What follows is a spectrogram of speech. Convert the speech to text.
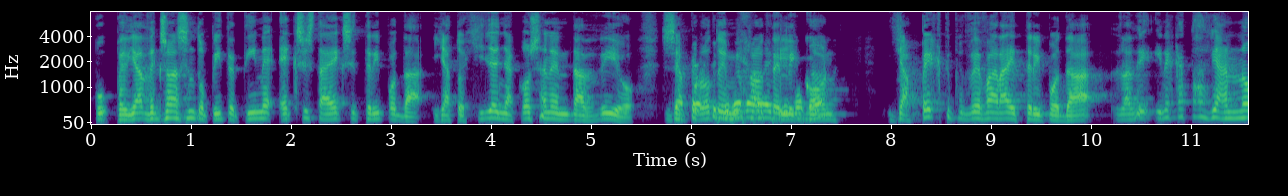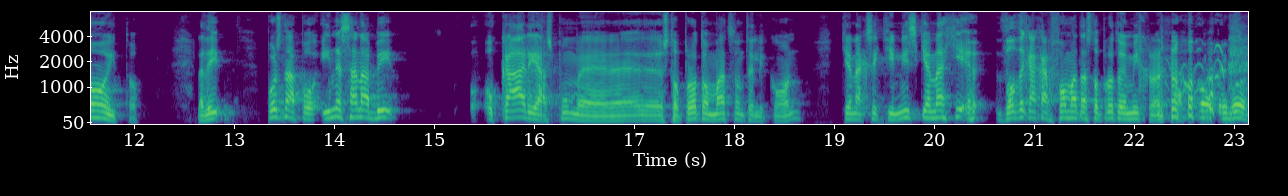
που παιδιά δεν ξέρω να συνειδητοποιείτε τι είναι 6 στα 6 τρίποντα για το 1992 σε πρώτο ημίχρονο τελικών για παίκτη που δεν βαράει τρίποντα δηλαδή είναι κάτι αδιανόητο δηλαδή πώς να πω είναι σαν να μπει ο Κάρι ας πούμε στο πρώτο ματς των τελικών και να ξεκινήσει και να έχει 12 ε, καρφώματα στο πρώτο ημίχρονο. Αυτό ακριβώς.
